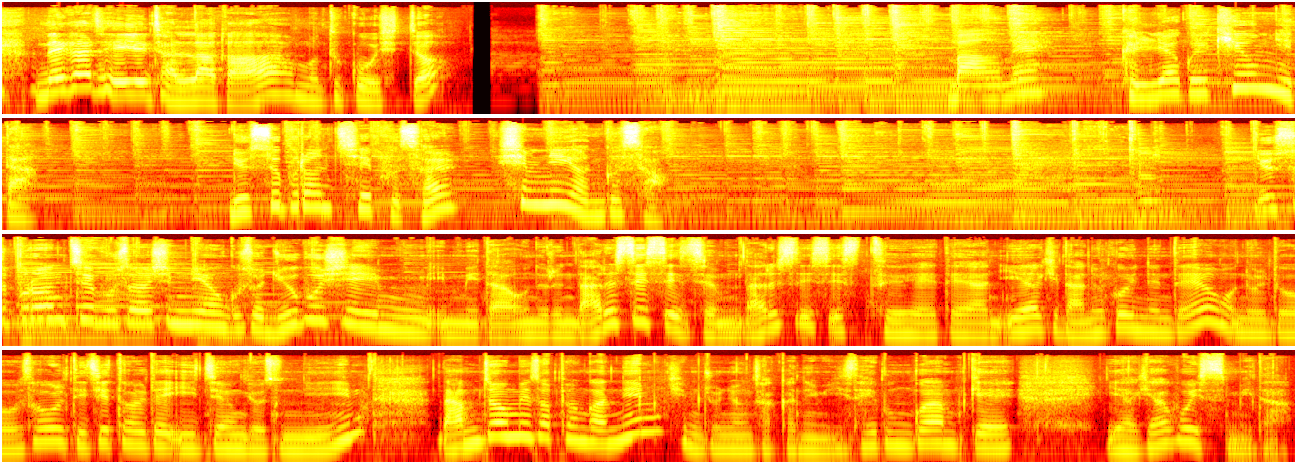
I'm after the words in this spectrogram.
내가 제일 잘 나가. 한번 듣고 오시죠. 마음의 근력을 키웁니다. 뉴스브런치 부설 심리연구소. 뉴스 브런치 부설 심리연구소 뉴부심입니다. 오늘은 나르시시즘, 나르시시스트에 대한 이야기 나누고 있는데요. 오늘도 서울 디지털대 이지영 교수님, 남정미 서평가님, 김준영 작가님 이 세 분과 함께 이야기하고 있습니다.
